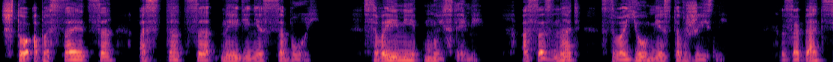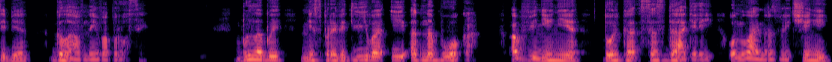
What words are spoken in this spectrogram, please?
что опасается остаться наедине с собой, своими мыслями, осознать свое место в жизни, задать себе главные вопросы. Было бы несправедливо и однобоко обвинение только создателей онлайн-развлечений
